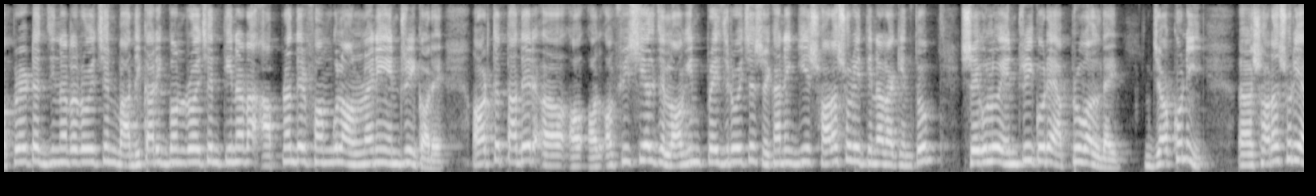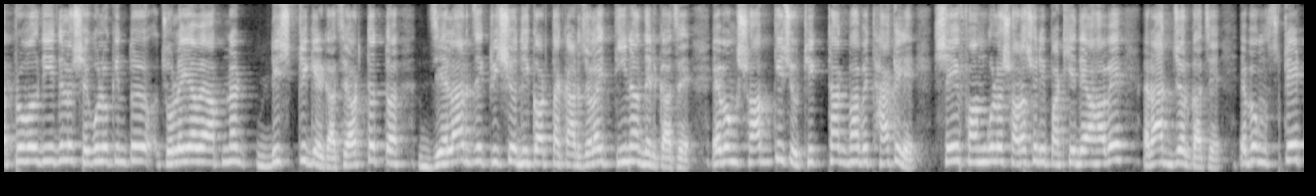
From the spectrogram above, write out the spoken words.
অপারেটর যিনারা রয়েছেন বা আধিকারিকগণ রয়েছেন, তিনারা আপনাদের ফর্মগুলো অনলাইনে এন্ট্রি করে। অর্থাৎ তাদের অফিসিয়াল যে লগ ইন পেজ রয়েছে, সেখানে গিয়ে সরাসরি তিনারা কিন্তু সেগুলো এন্ট্রি করে অ্যাপ্রুভাল দেয়। যখনই সরাসরি অ্যাপ্রুভাল দিয়ে দিল, সেগুলো কিন্তু চলে যাবে আপনার ডিস্ট্রিক্টের কাছে, অর্থাৎ জেলার যে কৃষি অধিকর্তা কার্যালয়, তিনাদের কাছে। এবং সব কিছু ঠিকঠাকভাবে থাকলে সেই ফর্মগুলো সরাসরি পাঠিয়ে দেওয়া হবে রাজ্যর কাছে। এবং স্টেট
